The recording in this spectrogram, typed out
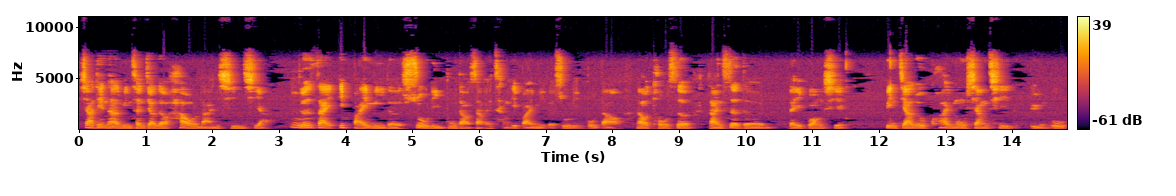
夏天它的名称叫做浩然星夏，嗯，就是在一百米的树林步道上，哎，长一百米的树林步道，然后投射蓝色的雷光线，并加入快木香气云雾，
